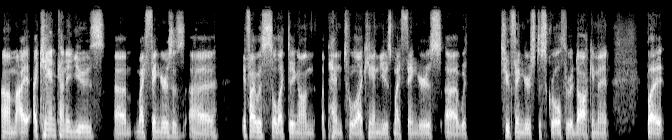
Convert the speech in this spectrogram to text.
Um, I, I can kind of use uh, my fingers as, uh, if I was selecting on a pen tool, I can use my fingers uh, with two fingers to scroll through a document. But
